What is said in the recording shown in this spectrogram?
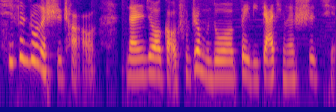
七分钟的时长，男人就要搞出这么多背离家庭的事情，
